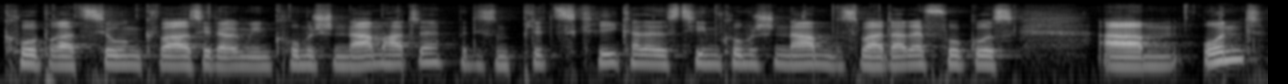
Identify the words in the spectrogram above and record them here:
Kooperation quasi da irgendwie einen komischen Namen hatte. Mit diesem Blitzkrieg hatte das Team einen komischen Namen. Das war da der Fokus. Ähm, und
